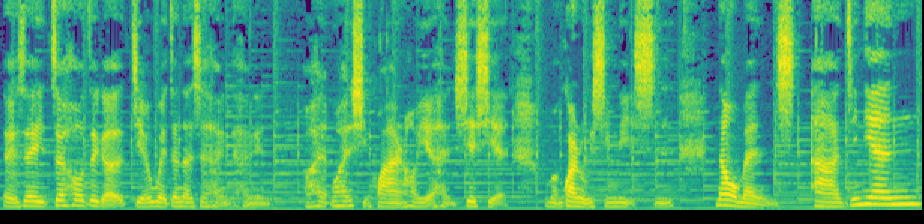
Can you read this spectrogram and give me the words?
对，所以最后这个结尾真的是很很我很我很喜欢，然后也很谢谢我们冠如心理师。那我们啊、呃，今天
